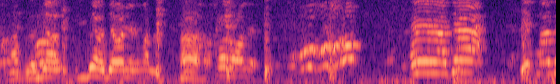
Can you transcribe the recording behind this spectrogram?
आपलं देव देव देवाने म्हणा. हा हा. एक माल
